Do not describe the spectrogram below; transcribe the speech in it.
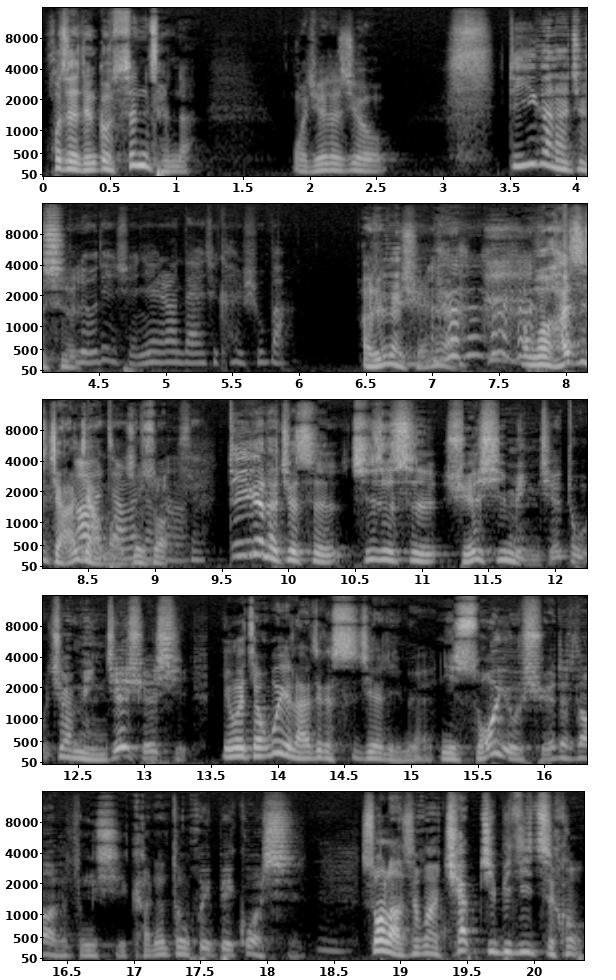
或者能够生存的，我觉得就第一个呢，就是留点悬念，让大家去看书吧。啊，留点悬念，我还是讲一讲吧。就是说，第一个呢，就是其实是学习敏捷度，叫敏捷学习，因为在未来这个世界里面，你所有学得到的东西可能都会被过时。说老实话，ChatGPT 之后。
